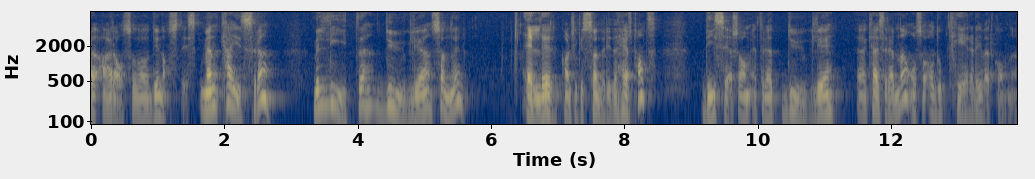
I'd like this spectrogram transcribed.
er altså dynastisk. Men keisere med lite dugelige sønner, eller kanskje ikke sønner i det hele tatt, de ser seg om etter et dugelig eh, og så adopterer de vedkommende.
